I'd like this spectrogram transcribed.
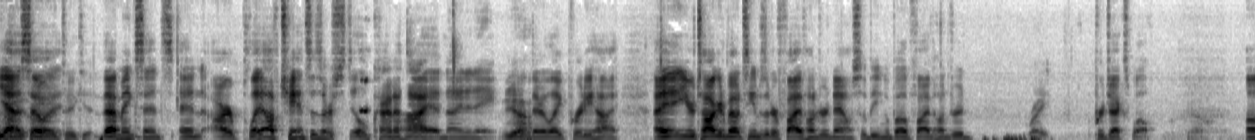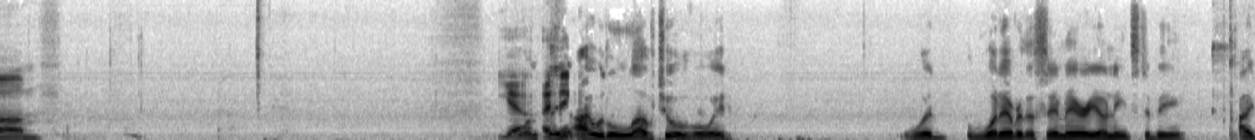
Yeah, I- so I take it. that makes sense. And our playoff chances are still kind of high at nine and eight. Yeah. they're like pretty high. And you're talking about teams that are 500 now, so being above 500 Right. projects well. Yeah. Um, yeah, One I thing think I would love to avoid would whatever the scenario needs to be. I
